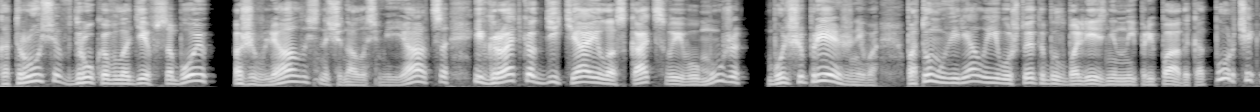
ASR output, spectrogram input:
Катруся, вдруг овладев собою, оживлялась, начинала смеяться, играть как дитя и ласкать своего мужа больше прежнего, потом уверяла его, что это был болезненный припадок от порчи,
